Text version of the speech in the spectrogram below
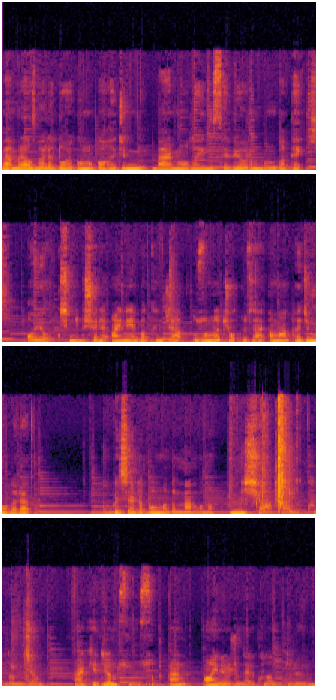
ben biraz böyle doygunluk, o hacim verme olayını seviyorum. Bunda pek o yok. Şimdi şöyle aynaya bakınca uzunluğu çok güzel ama hacim olarak başarılı bulmadım ben bunu. Misha aldık kullanacağım. Fark ediyor musunuz? Ben aynı ürünleri kullanıp duruyorum.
